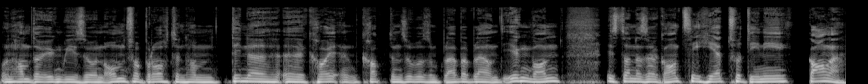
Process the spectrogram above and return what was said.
Und haben da irgendwie so einen Abend verbracht und haben Dinner äh, geha- gehabt und sowas und bla bla bla. Und irgendwann ist dann also ein ganze Herd von denen gegangen.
